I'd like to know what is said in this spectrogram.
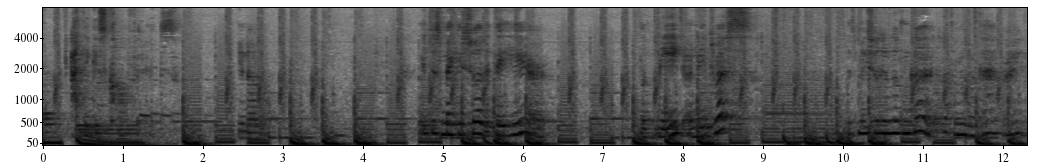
I think it's confidence. You know, they're just making sure that they're here look neat and they dress. Just make sure they're looking good. Nothing wrong with that, right?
